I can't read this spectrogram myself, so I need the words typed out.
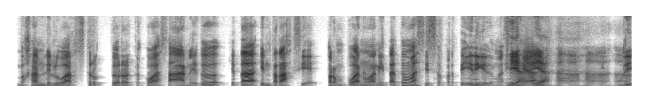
bahkan di luar struktur kekuasaan itu kita interaksi perempuan wanita tuh masih seperti ini gitu masih Iya, kayak iya. ha, ha, ha, di,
